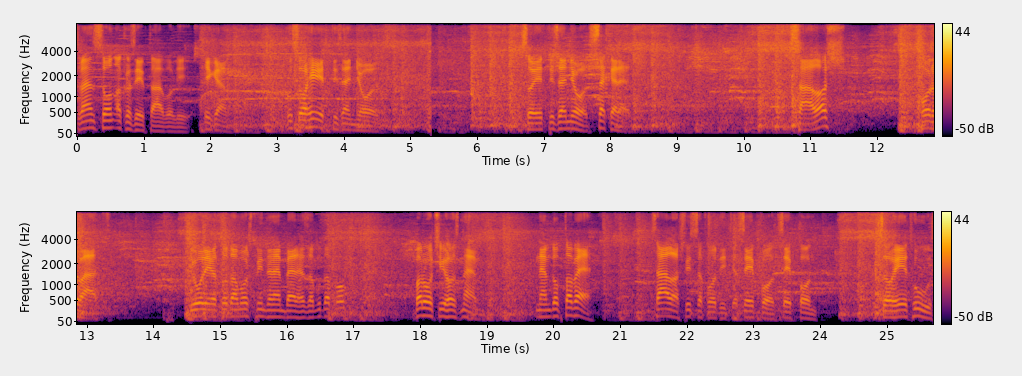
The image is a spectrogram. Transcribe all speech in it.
Svensson a középtávoli. Igen. 27-18. 27-18. Szekeres. Szálas. Horvát. Jól élt oda most minden emberhez a Budafok. Barócsihoz nem. Nem dobta be? Szálas visszafordítja, szép volt, szép pont. 27-20.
